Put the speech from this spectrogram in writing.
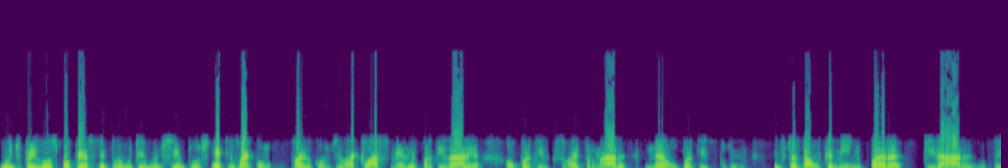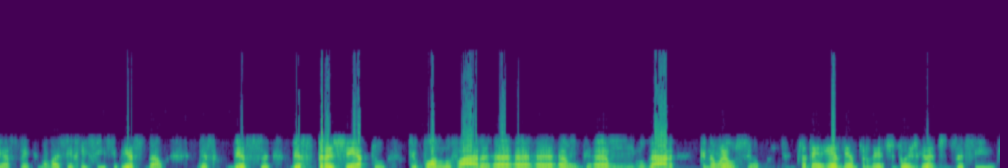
muito perigoso para o PSD por um motivo muito simples. É que vai, com, vai o conduzir à classe média partidária, a um partido que se vai tornar não um partido de poder. E, portanto, há um caminho para tirar o PSD, que não vai ser difícil, esse não, desse, desse, desse trajeto que o pode levar a, a, a um, a um lugar que não é o seu. Portanto, é, é dentro destes dois grandes desafios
